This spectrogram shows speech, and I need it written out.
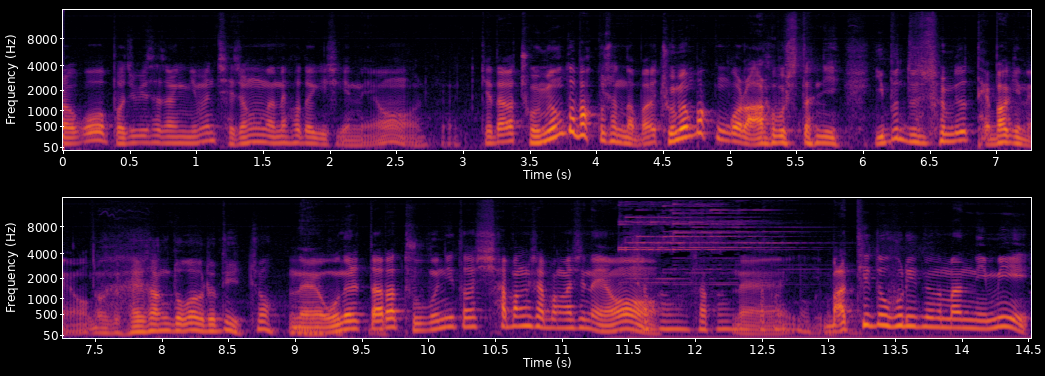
하고 버즈비 사장님은 재정난에 허덕이시겠네요. 게다가 조명도 바꾸셨나봐요. 조명 바꾼 걸 알아보시다니 이분 눈썰미도 대박이네요. 어, 그 해상도가 그래도 있죠. 네, 오늘따라 두 분이 더 샤방샤방하시네요. 사방 네, 마티도 후리드만님이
